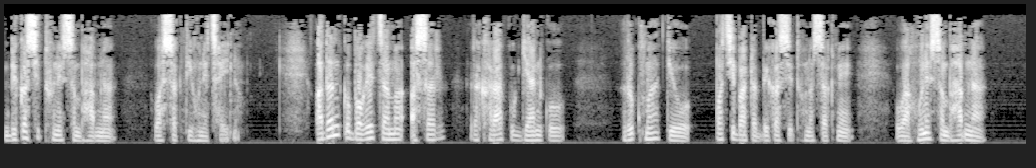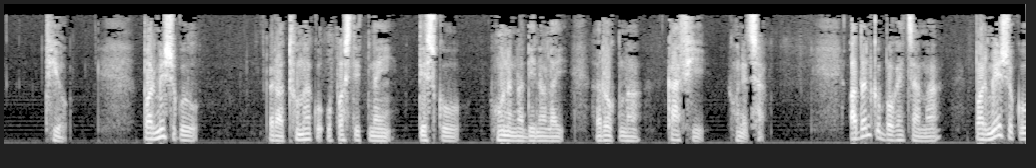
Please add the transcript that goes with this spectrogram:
विकसित हुने सम्भावना वा शक्ति हुने छैन। अदनको बगैँचामा असर र खराबको ज्ञानको रूखमा त्यो पछिबाट विकसित हुन सक्ने वा हुने सम्भावना थियो। परमेश्वरको र थुमाको उपस्थित नै त्यसको हुन नदिनलाई रोक्न काफी हुनेछ। अदनको बगैँचामा परमेश्वरको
